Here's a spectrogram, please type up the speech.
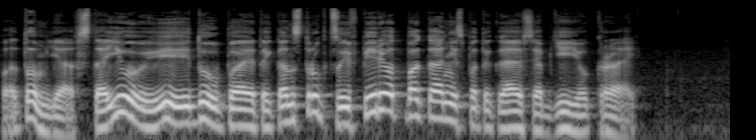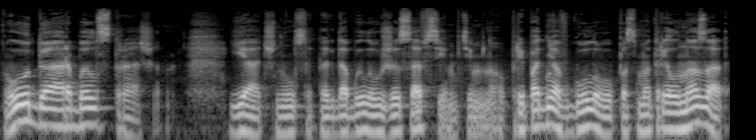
Потом я встаю и иду по этой конструкции вперед, пока не спотыкаюсь об ее край. Удар был страшен. Я очнулся, когда было уже совсем темно. Приподняв голову, посмотрел назад.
